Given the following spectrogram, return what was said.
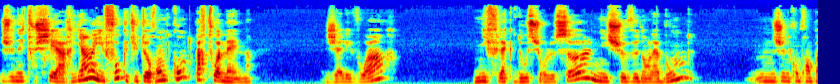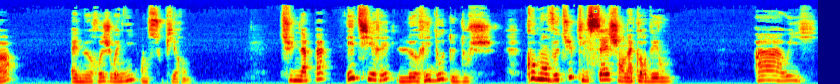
Je n'ai touché à rien, il faut que tu te rendes compte par toi-même. J'allais voir. Ni flaque d'eau sur le sol, ni cheveux dans la bonde. Je ne comprends pas. Elle me rejoignit en soupirant. Tu n'as pas étiré le rideau de douche. Comment veux-tu qu'il sèche en accordéon? Ah oui.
